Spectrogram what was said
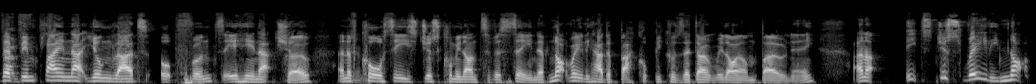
They've have- been playing that young lad up front, Iheanacho, and of course he's just coming onto the scene. They've not really had a backup because they don't rely on Bony, and uh, it's just really not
